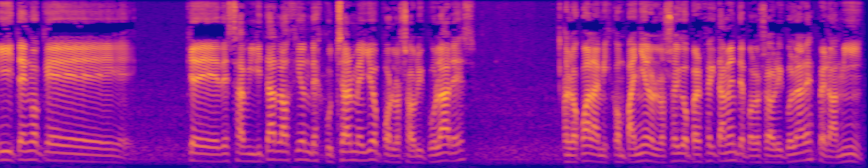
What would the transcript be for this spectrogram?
y tengo que, que deshabilitar la opción de escucharme yo por los auriculares, con lo cual a mis compañeros los oigo perfectamente por los auriculares, pero a mí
